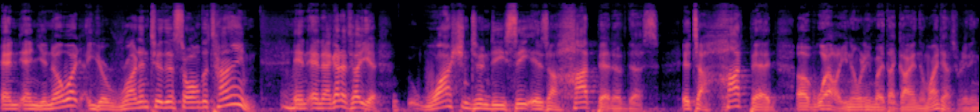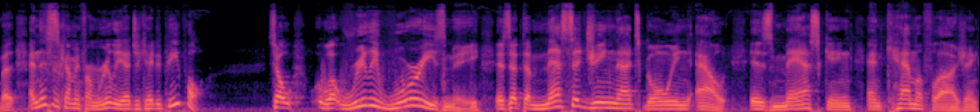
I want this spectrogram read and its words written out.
and, and you know what? You're run into this all the time. Mm-hmm. And, and I got to tell you, Washington, D.C. is a hotbed of this. It's a hotbed of, well, you know what about that guy in the White House or anything, but and this is coming from really educated people. So what really worries me is that the messaging that's going out is masking and camouflaging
